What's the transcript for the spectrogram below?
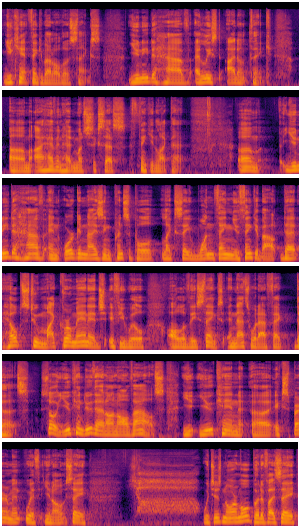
you can't think about all those things. You need to have, at least I don't think, um, I haven't had much success thinking like that. Um, you need to have an organizing principle, like say one thing you think about that helps to micromanage, if you will, all of these things. And that's what affect does. So you can do that on all vowels. You, you can uh, experiment with, you know, say, yeah, which is normal. But if I say,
